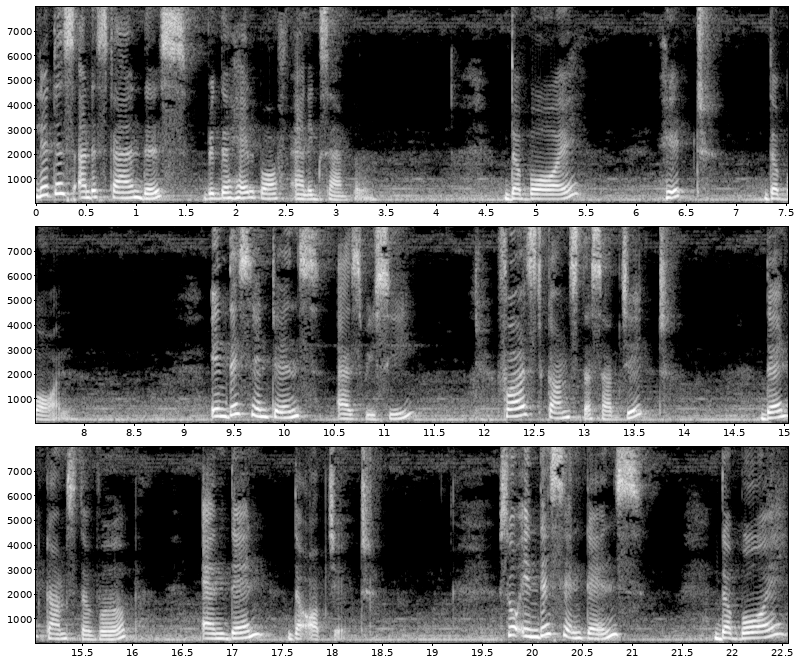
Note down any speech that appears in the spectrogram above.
Let us understand this with the help of an example. The boy hit the ball. In this sentence, as we see, first comes the subject, then comes the verb, and then the object. So, in this sentence, the boy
